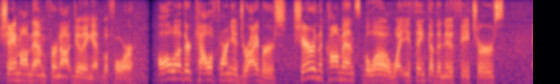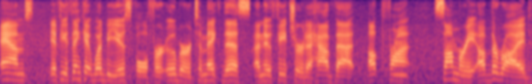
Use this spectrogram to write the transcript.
shame on them for not doing it before. All other California drivers, share in the comments below what you think of the new features and if you think it would be useful for Uber to make this a new feature to have that upfront summary of the ride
